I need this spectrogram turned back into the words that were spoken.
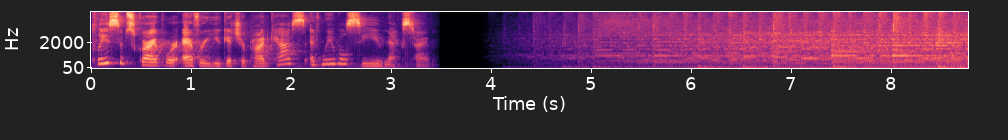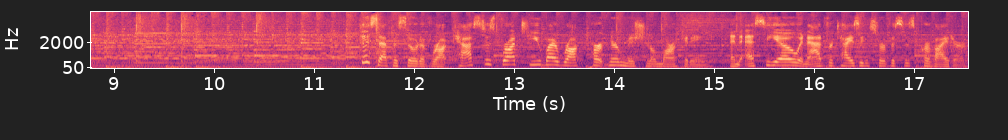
Please subscribe wherever you get your podcasts, and we will see you next time. This episode of Rockcast is brought to you by Rock Partner Missional Marketing, an SEO and advertising services provider.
